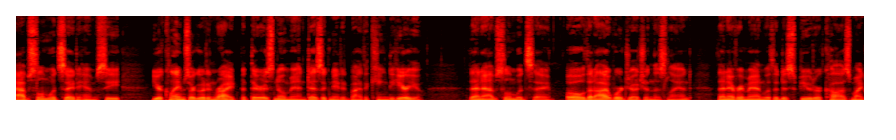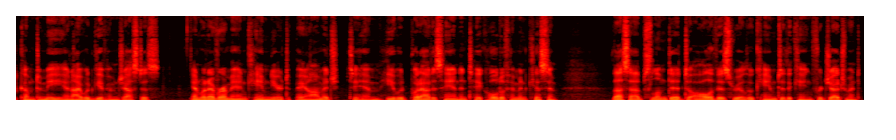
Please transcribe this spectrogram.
Absalom would say to him, See, your claims are good and right, but there is no man designated by the king to hear you. Then Absalom would say, Oh, that I were judge in this land! Then every man with a dispute or cause might come to me, and I would give him justice. And whenever a man came near to pay homage to him, he would put out his hand and take hold of him and kiss him. Thus Absalom did to all of Israel who came to the king for judgment,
